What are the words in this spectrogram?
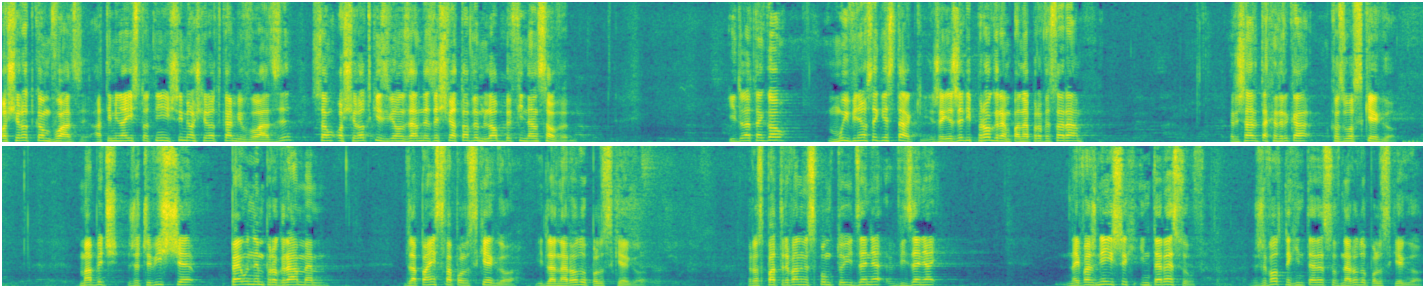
ośrodkom władzy, a tymi najistotniejszymi ośrodkami władzy są ośrodki związane ze światowym lobby finansowym. I dlatego mój wniosek jest taki, że jeżeli program pana profesora Ryszarda Henryka Kozłowskiego ma być rzeczywiście pełnym programem dla państwa polskiego i dla narodu polskiego, rozpatrywanym z punktu widzenia, widzenia najważniejszych interesów, żywotnych interesów narodu polskiego,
